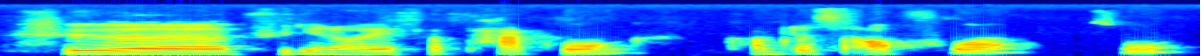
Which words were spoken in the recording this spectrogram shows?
für, für die neue Verpackung. Kommt das auch vor so?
